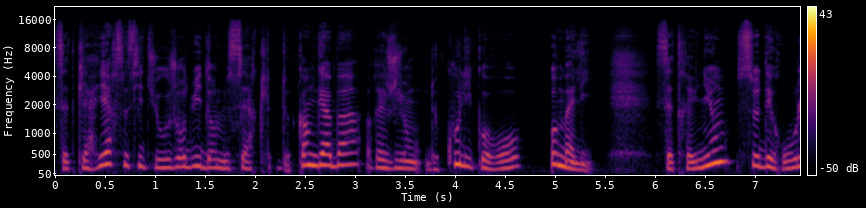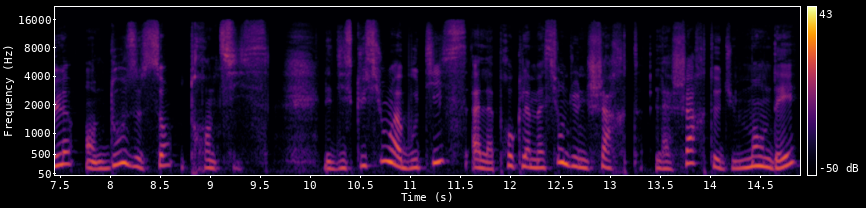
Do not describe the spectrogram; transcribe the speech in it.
Cette clairière se situe aujourd'hui dans le cercle de Kangaba, région de Koulikoro, au Mali. Cette réunion se déroule en 1236. Les discussions aboutissent à la proclamation d'une charte, la charte du Mandé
